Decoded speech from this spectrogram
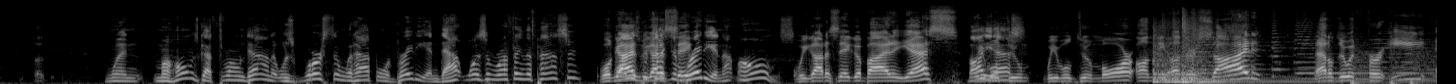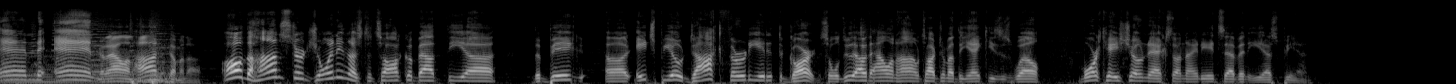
when Mahomes got thrown down, it was worse than what happened with Brady, and that wasn't roughing the passer. Well, guys, we gotta say- Brady and not Mahomes. We got to say goodbye to yes. Bye, we will do we will do more on the other side. That'll do it for ENN. Got Alan Hahn coming up. Oh, the Honster joining us to talk about the uh, the big uh, HBO doc 38 at the Garden. So we'll do that with Alan Hahn. We'll talk to him about the Yankees as well. More K Show next on 98.7 ESPN.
